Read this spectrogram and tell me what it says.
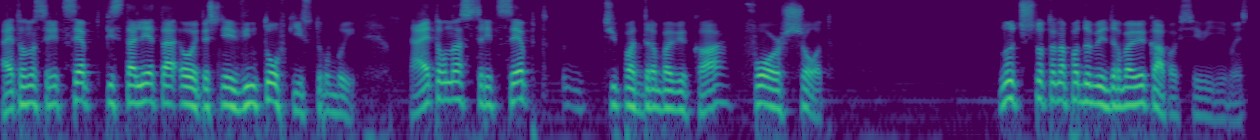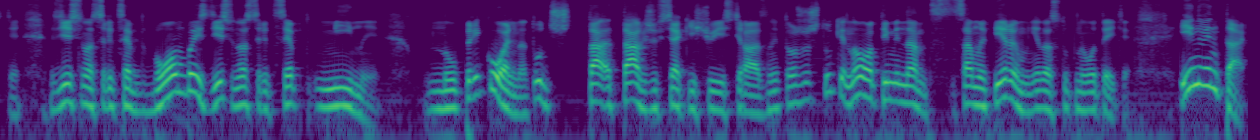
А это у нас рецепт пистолета... Ой, точнее, винтовки из трубы. А это у нас рецепт типа дробовика. Four shot. Ну, что-то наподобие дробовика, по всей видимости. Здесь у нас рецепт бомбы, здесь у нас рецепт мины. Ну, прикольно. Тут та также всякие еще есть разные тоже штуки, но вот именно самые первые мне доступны вот эти. Инвентарь.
